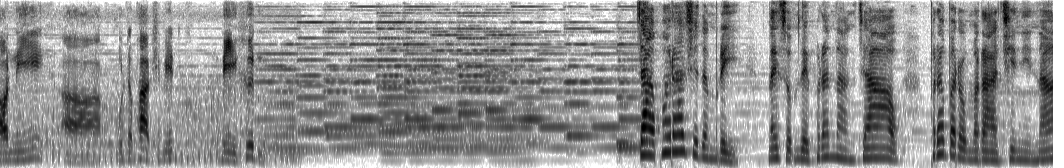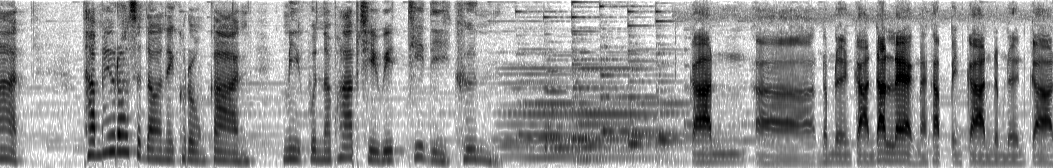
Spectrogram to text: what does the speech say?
ตอนนี้คุณภาพชีวิตดีขึ้น จากพระราชดำริในสมเด็จพระนางเจ้า พระบรมราชินีนาถทำให้ราษฎรในโครงการมีคุณภาพชีวิตที่ดีขึ้น การดำดำเนินการด้านแรกนะครับ เป็นการดำเนินการ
